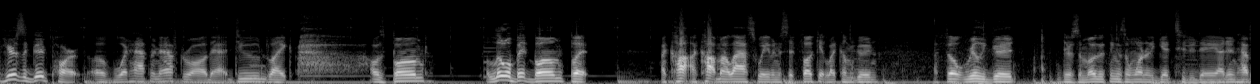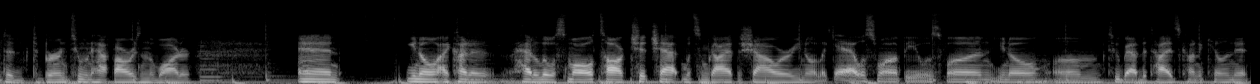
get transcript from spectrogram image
here's the good part of what happened after all that, dude. Like, I was bummed, a little bit bummed, but I caught I caught my last wave and I said, "Fuck it," like I'm good. I felt really good. There's some other things I wanted to get to today. I didn't have to, to burn two and a half hours in the water, and you know, I kind of had a little small talk, chit chat with some guy at the shower. You know, like, yeah, it was swampy, it was fun. You know, um, too bad the tide's kind of killing it.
